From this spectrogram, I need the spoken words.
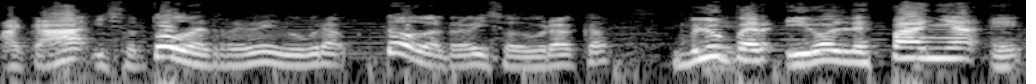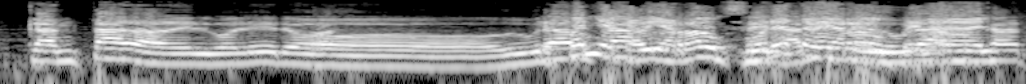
Acá hizo todo al revés Dubravka. Todo al revés hizo Dubravka. Blooper y gol de España, eh, cantada del golero Dubravka. España que había errado había errado un penal.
